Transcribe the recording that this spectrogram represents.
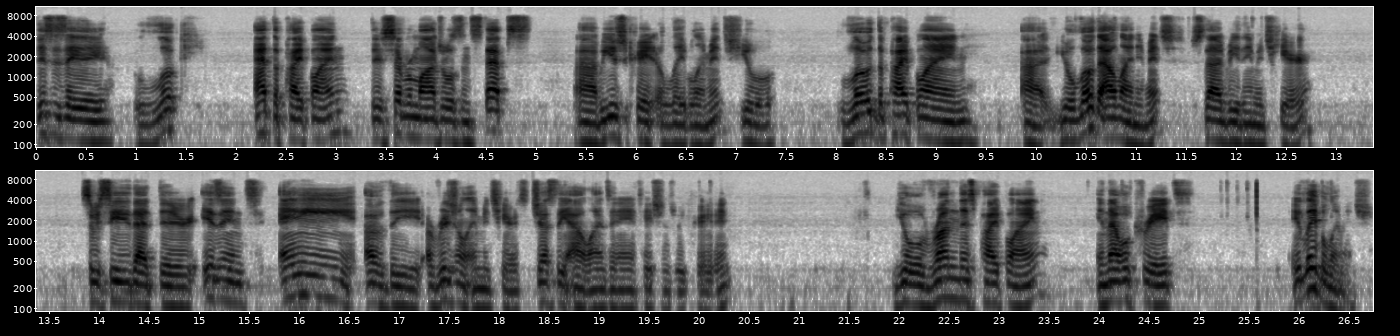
This is a look at the pipeline, there's several modules and steps. Uh, we usually create a label image. You'll load the pipeline, uh, you'll load the outline image, so that would be the image here. So we see that there isn't any of the original image here, it's just the outlines and annotations we created. You'll run this pipeline, and that will create a label image.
